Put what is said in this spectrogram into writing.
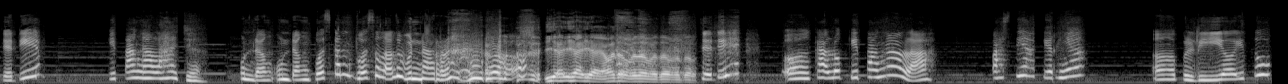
jadi kita ngalah aja. Undang-undang bos kan bos selalu benar. Iya iya iya betul betul betul betul. Jadi eh, kalau kita ngalah, pasti akhirnya eh, beliau itu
